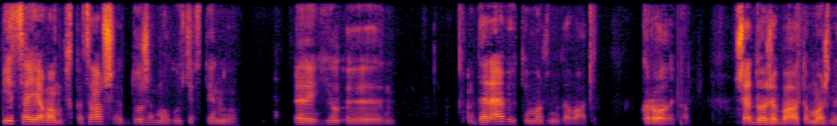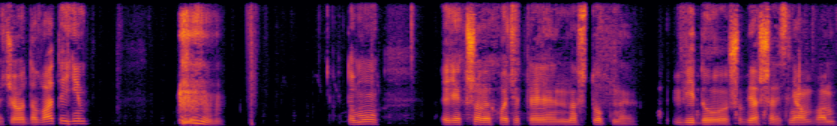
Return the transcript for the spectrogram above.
І це я вам сказав, що дуже малу частину е, е, дерев, які можна давати кроликам. Ще дуже багато можна чого давати їм. Тому, якщо ви хочете наступне відео, щоб я ще зняв вам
